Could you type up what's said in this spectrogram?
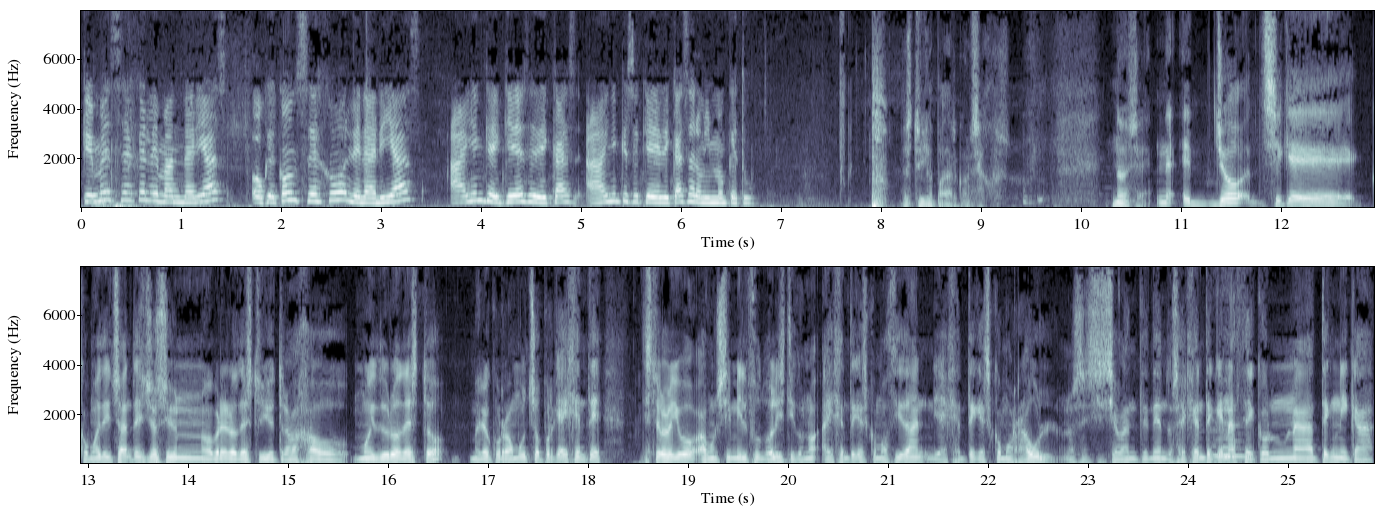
¿Qué mensaje le mandarías o qué consejo le darías a alguien que quieres dedicarse, a alguien que se quiere dedicarse a lo mismo que tú? Estoy yo para dar consejos. No sé. Eh, Yo sí que, como he dicho antes, yo soy un obrero de esto y yo he trabajado muy duro de esto. Me lo he currado mucho porque hay gente, esto lo llevo a un símil futbolístico, ¿no? Hay gente que es como Zidane y hay gente que es como Raúl. No sé si se va entendiendo. O sea, hay gente que nace con una técnica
